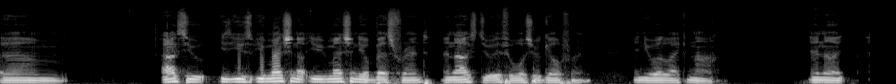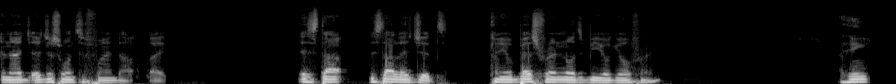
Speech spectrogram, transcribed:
um, asked you you you mentioned you mentioned your best friend and asked you if it was your girlfriend, and you were like, nah. And I and I, I just want to find out like, is that is that legit? Can your best friend not be your girlfriend? I think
